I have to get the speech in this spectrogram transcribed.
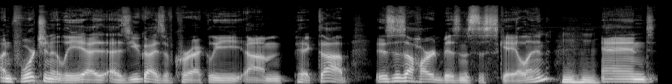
unfortunately, as, as, you guys have correctly um, picked up, this is a hard business to scale in, mm-hmm. and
